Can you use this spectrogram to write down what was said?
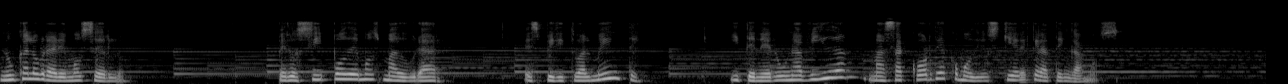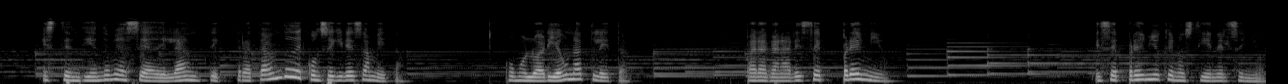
Nunca lograremos serlo, pero sí podemos madurar espiritualmente y tener una vida más acorde a como Dios quiere que la tengamos. Extendiéndome hacia adelante, tratando de conseguir esa meta, como lo haría un atleta, para ganar ese premio, ese premio que nos tiene el Señor.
